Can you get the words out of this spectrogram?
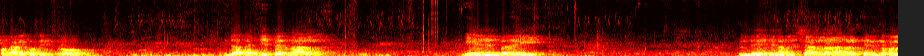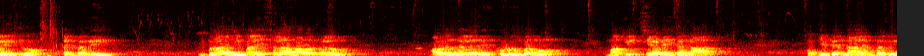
கொண்டாடி கொண்டிருக்கிறோம். இந்த ஹஜ்ஜி பெருநாள் ஏன் என்பதை இன்றைய தினம் இன்ஷால்லா நாங்கள் தெரிந்து கொள்ள இருக்கிறோம் என்பது இப்ராஹிம் அலைஹிஸ்ஸலாம் அவர்களும் அவர்களது குடும்பமும் மகிழ்ச்சி அடைந்த நாள். ஹஜ்ஜி பெருநாள் என்பது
